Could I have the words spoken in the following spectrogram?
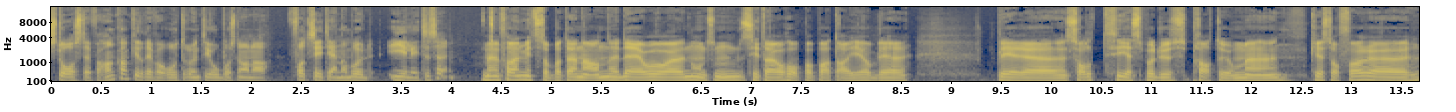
ståsted. For han kan ikke drive og rote rundt i Obos når han har fått sitt gjennombrudd i Eliteserien. Men fra en midtstopper til en annen. Det er jo noen som sitter her og håper på at Ayer blir, blir eh, solgt. Jesper, du prater jo med Kristoffer. Eh,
